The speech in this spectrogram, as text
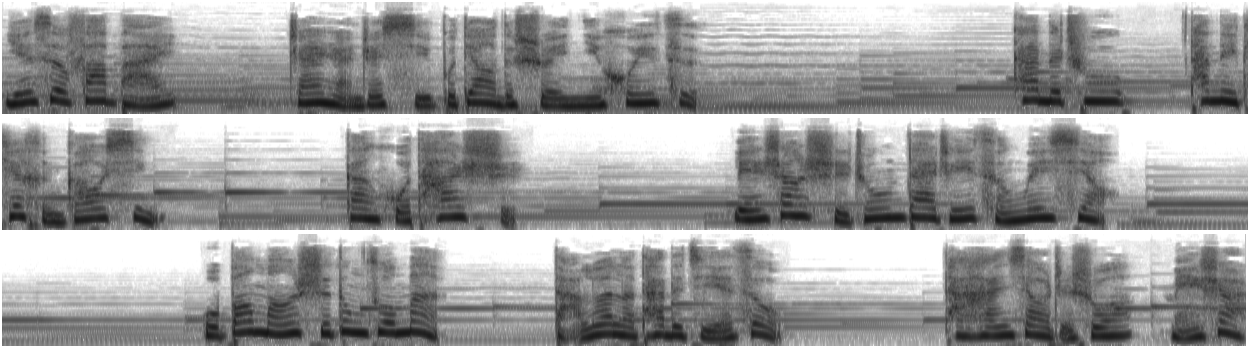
颜色发白，沾染着洗不掉的水泥灰渍。看得出他那天很高兴，干活踏实，脸上始终带着一层微笑。我帮忙时动作慢。打乱了他的节奏，他憨笑着说：“没事儿。”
